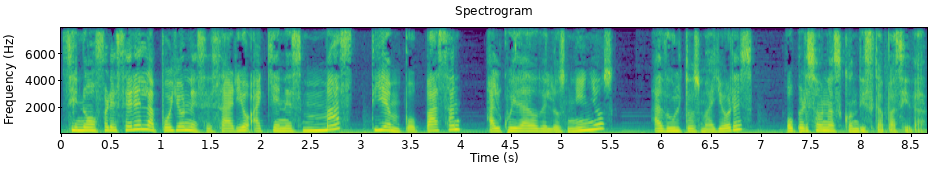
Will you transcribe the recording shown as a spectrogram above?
sino ofrecer el apoyo necesario a quienes más tiempo pasan al cuidado de los niños, adultos mayores o personas con discapacidad.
